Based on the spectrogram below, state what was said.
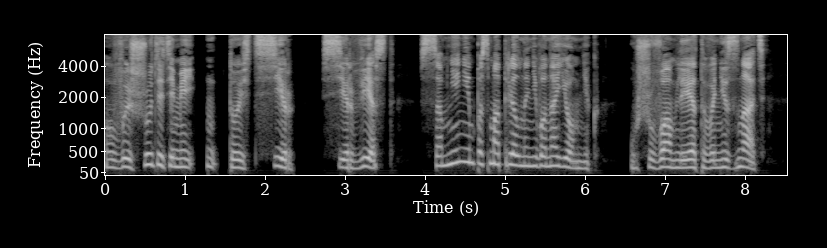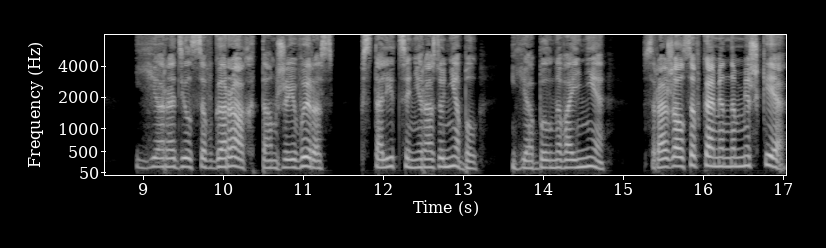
«Вы шутите, мей... то есть сир... сир Вест?» С сомнением посмотрел на него наемник. «Уж вам ли этого не знать?» «Я родился в горах, там же и вырос. В столице ни разу не был. Я был на войне. Сражался в каменном мешке».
